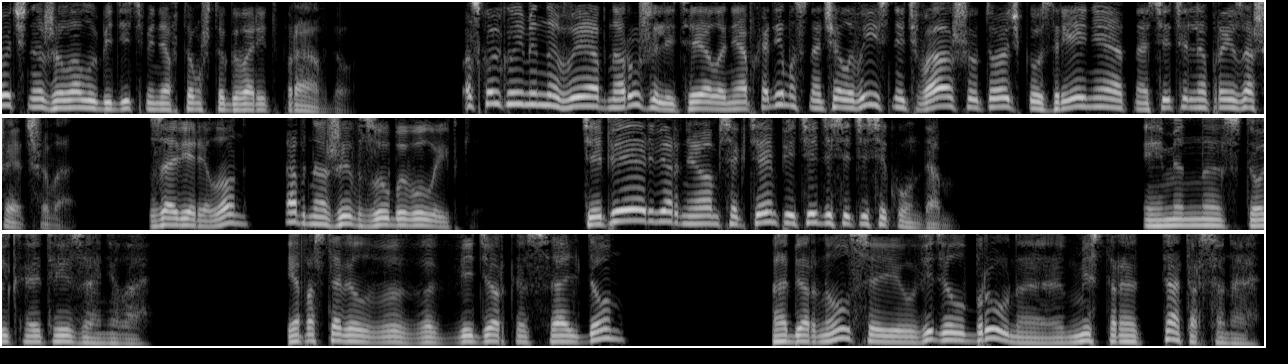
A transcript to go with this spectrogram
точно желал убедить меня в том, что говорит правду. Поскольку именно вы обнаружили тело, необходимо сначала выяснить вашу точку зрения относительно произошедшего. Заверил он, обнажив зубы в улыбке. Теперь вернемся к тем пятидесяти секундам. Именно столько это и заняло. Я поставил в, в ведерко со льдом, обернулся и увидел Бруна, мистера Таттерсона,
